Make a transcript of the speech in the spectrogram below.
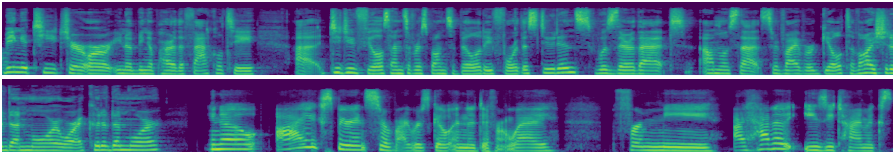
Being a teacher or, you know, being a part of the faculty, uh, did you feel a sense of responsibility for the students? Was there that almost that survivor guilt of, oh, I should have done more or I could have done more? You know, I experienced survivor's guilt in a different way. For me, I had an easy time ex-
